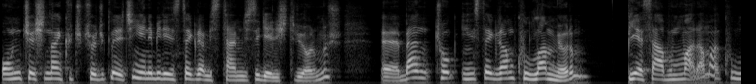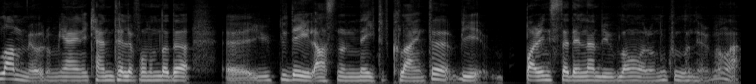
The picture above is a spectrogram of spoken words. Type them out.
13 e, yaşından küçük çocuklar için yeni bir Instagram istemcisi geliştiriyormuş. Ee, ben çok Instagram kullanmıyorum. Bir hesabım var ama kullanmıyorum. Yani kendi telefonumda da e, yüklü değil aslında native client'ı. Bir Barinista denilen bir uygulama var onu kullanıyorum ama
